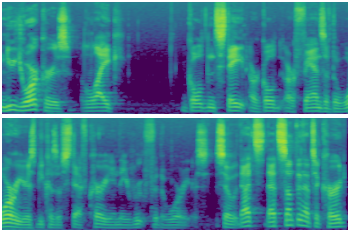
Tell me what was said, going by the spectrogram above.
New Yorkers like Golden State are gold are fans of the Warriors because of Steph Curry and they root for the Warriors. So that's that's something that's occurred.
